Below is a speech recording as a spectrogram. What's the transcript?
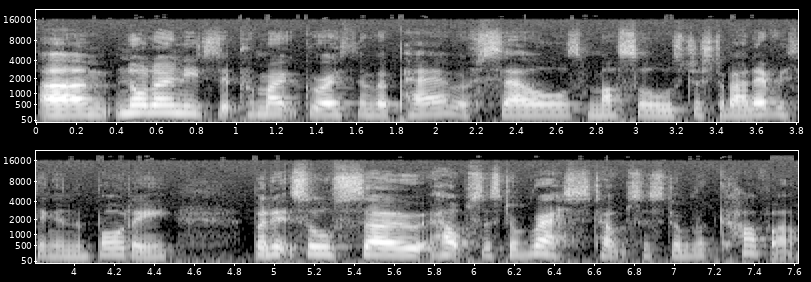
Um, not only does it promote growth and repair of cells, muscles, just about everything in the body, but it also helps us to rest, helps us to recover.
